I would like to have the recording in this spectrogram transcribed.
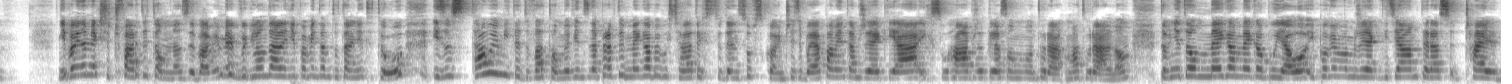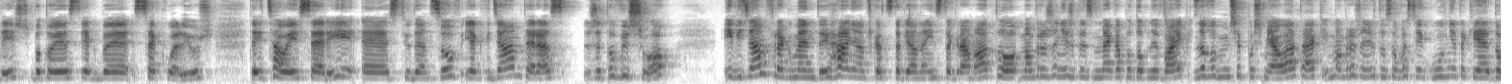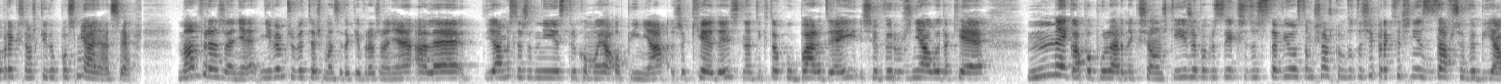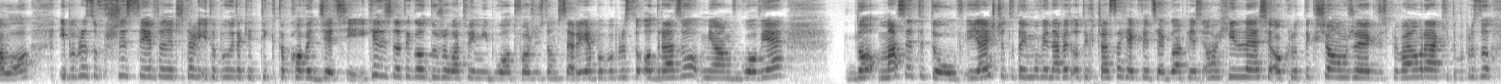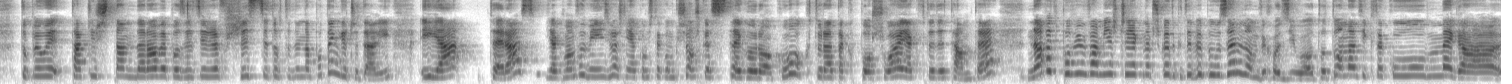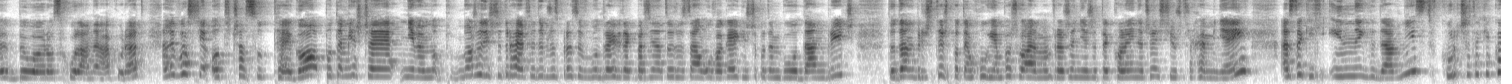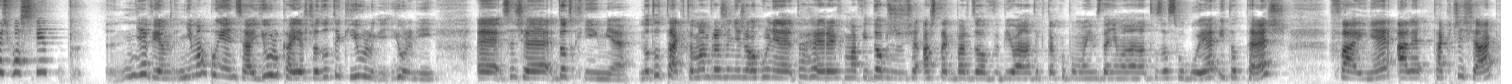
Nie pamiętam, jak się czwarty tom nazywa. Wiem, jak wygląda, ale nie pamiętam totalnie tytułu. I zostały mi te dwa tomy, więc naprawdę mega bym chciała tych studentów skończyć, bo ja pamiętam, że jak ja ich słuchałam przed klasą matura maturalną, to mnie to mega, mega bujało. I powiem Wam, że jak widziałam teraz Childish, bo to jest jakby sequel już tej całej serii e, jak widziałam teraz, że to wyszło, i widziałam fragmenty, Hania na przykład stawiała na Instagrama, to mam wrażenie, że to jest mega podobny vibe. Znowu bym się pośmiała, tak? I mam wrażenie, że to są właśnie głównie takie dobre książki do pośmiania się. Mam wrażenie, nie wiem czy wy też macie takie wrażenie, ale ja myślę, że to nie jest tylko moja opinia, że kiedyś na TikToku bardziej się wyróżniały takie mega popularne książki, że po prostu jak się coś stawiło z tą książką, to to się praktycznie zawsze wybijało i po prostu wszyscy je wtedy czytali i to były takie TikTokowe dzieci. I kiedyś dlatego dużo łatwiej mi było otworzyć tą serię, bo po prostu od razu miałam w głowie do masę tytułów. I ja jeszcze tutaj mówię nawet o tych czasach, jak wiecie, jak była pieśń o Achillesie, o Kruty Książek, gdzie śpiewają raki, to po prostu to były takie sztandarowe pozycje, że wszyscy to wtedy na potęgę czytali. I ja teraz, jak mam wymienić właśnie jakąś taką książkę z tego roku, która tak poszła, jak wtedy tamte, nawet powiem Wam jeszcze, jak na przykład gdyby był ze mną wychodziło, to to na TikToku mega było rozhulane akurat, ale właśnie od czasu tego, potem jeszcze, nie wiem, no może jeszcze trochę wtedy przez pracę w Moondrive tak bardziej na to zwracałam uwagę, jak jeszcze potem było Dunbridge, to Dunbridge też potem hugiem poszło, ale mam wrażenie, że te kolejne części już trochę mniej, a z takich innych wydawnictw, kurczę, tak jakoś właśnie, nie wiem, nie mam pojęcia, Julka jeszcze, dotyk Julii, Julii E, w sensie dotknij mnie. No to tak, to mam wrażenie, że ogólnie ta Herech Mafii dobrze, że się aż tak bardzo wybiła na TikToku, bo moim zdaniem ona na to zasługuje i to też fajnie, ale tak czy siak,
